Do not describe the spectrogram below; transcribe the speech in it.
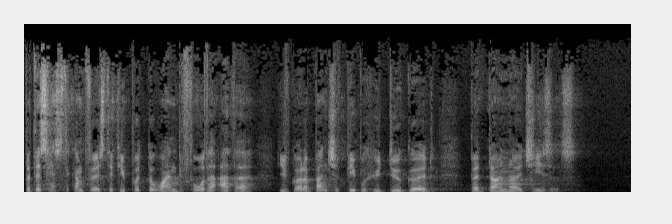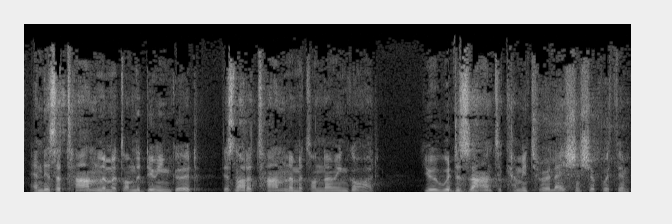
But this has to come first. If you put the one before the other, you've got a bunch of people who do good but don't know Jesus. And there's a time limit on the doing good. There's not a time limit on knowing God. You were designed to come into a relationship with Him.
